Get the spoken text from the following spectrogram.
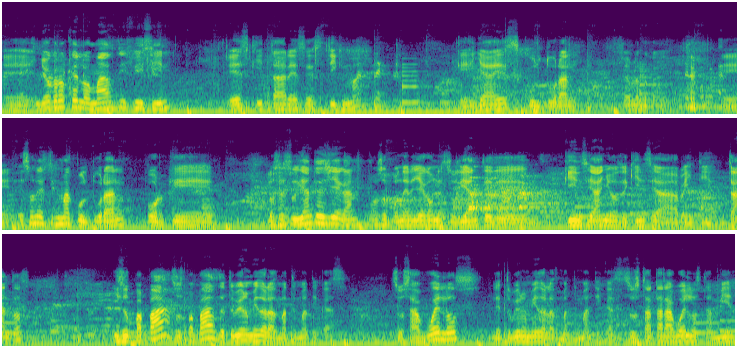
Eh, yo creo que lo más difícil es quitar ese estigma que ya es cultural. Estoy hablando con eh, es un estigma cultural porque los estudiantes llegan, vamos a suponer, llega un estudiante de 15 años, de 15 a 20 y tantos, y su papá, sus papás le tuvieron miedo a las matemáticas. Sus abuelos le tuvieron miedo a las matemáticas, sus tatarabuelos también.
